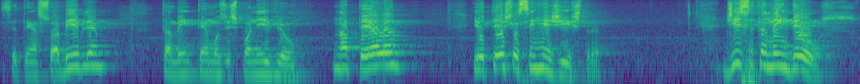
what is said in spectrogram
Você tem a sua Bíblia, também temos disponível na tela, e o texto assim registra: Disse também Deus:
